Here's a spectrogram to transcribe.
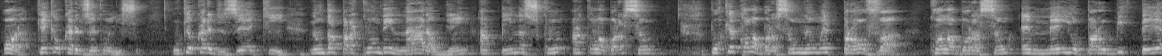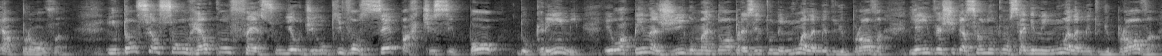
Ora, o que, é que eu quero dizer com isso? O que eu quero dizer é que não dá para condenar alguém apenas com a colaboração. Porque colaboração não é prova. Colaboração é meio para obter a prova. Então, se eu sou um réu confesso e eu digo que você participou do crime, eu apenas digo, mas não apresento nenhum elemento de prova e a investigação não consegue nenhum elemento de prova,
